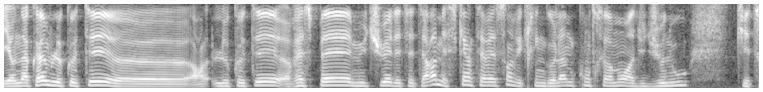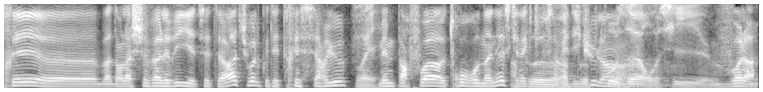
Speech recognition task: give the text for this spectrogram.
et on a quand même le côté euh, alors, le côté respect mutuel etc. Mais ce qui est intéressant avec Ringo Lam contrairement à du Genou qui est très euh, bah, dans la chevalerie etc. Tu vois le côté très sérieux Ouais. même parfois trop romanesque, il y en a qui trouvent ça ridicule. hein. poseur aussi. euh. Voilà. Mm.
